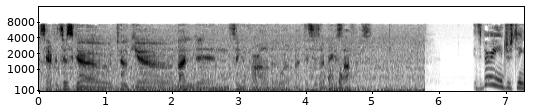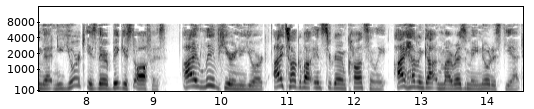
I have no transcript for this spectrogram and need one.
San Francisco, Tokyo, London, Singapore, all over the world, but this is our biggest office. It's very interesting that New York is their biggest office. I live here in New York. I talk about Instagram constantly. I haven't gotten my resume noticed yet.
